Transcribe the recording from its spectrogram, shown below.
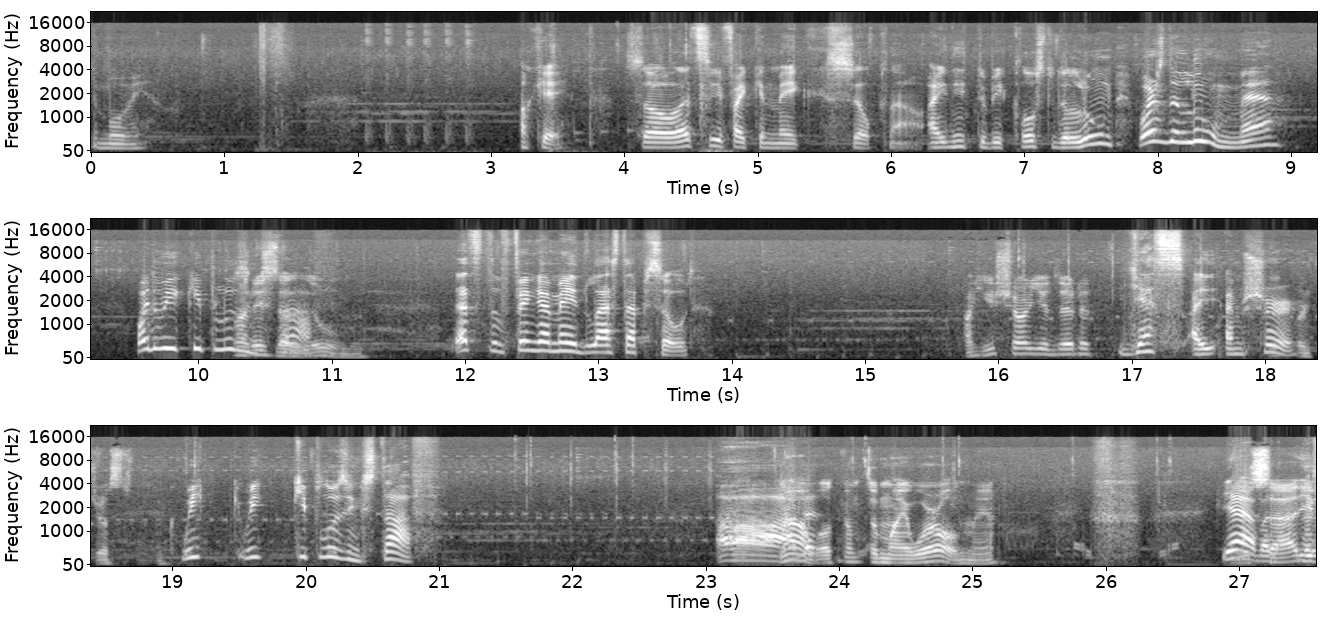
The movie. Okay, so let's see if I can make silk now. I need to be close to the loom. Where's the loom, man? Why do we keep losing What is stuff? a loom? That's the thing I made last episode. Are you sure you did it? Yes, I, I'm sure. Or just We we keep losing stuff. Ah, No, that- welcome to my world, man. yeah, you but sad you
